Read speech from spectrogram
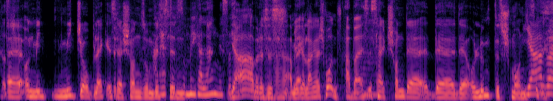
Das äh, und Meet, Meet Joe Black ist ja schon so ein Aber der ist doch bisschen. so mega lang. Ist das Ja, aber das ist Ah, aber- mega langer Schmonz. aber es ist halt schon der, der, der Olymp des Schmonz. Ja, aber-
